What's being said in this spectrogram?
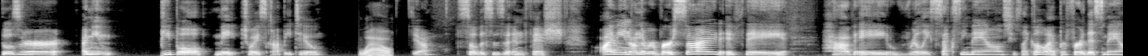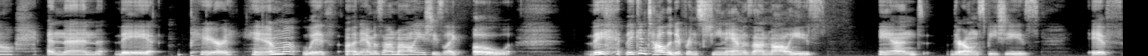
Those are, I mean, people mate choice copy too. Wow. Yeah. So this is it in fish. I mean, on the reverse side, if they have a really sexy male, she's like, oh, I prefer this male. And then they pair him with an Amazon Molly, she's like, oh, they they can tell the difference between Amazon Mollies and their own species. If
